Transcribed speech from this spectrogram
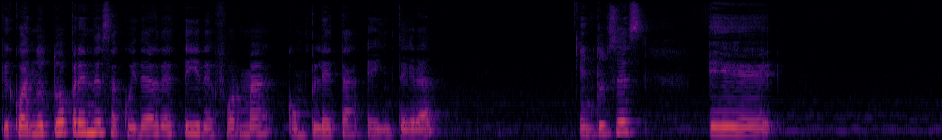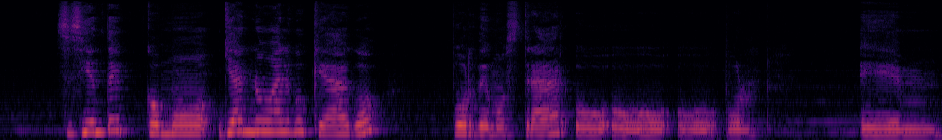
que cuando tú aprendes a cuidar de ti de forma completa e integral, entonces eh, se siente como ya no algo que hago por demostrar o, por, em,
